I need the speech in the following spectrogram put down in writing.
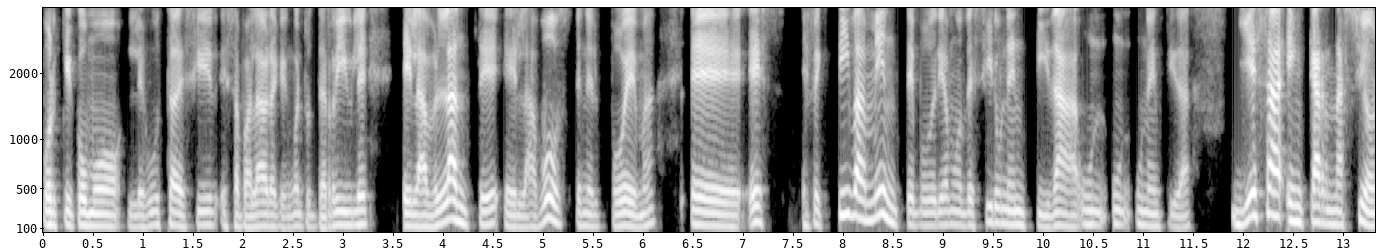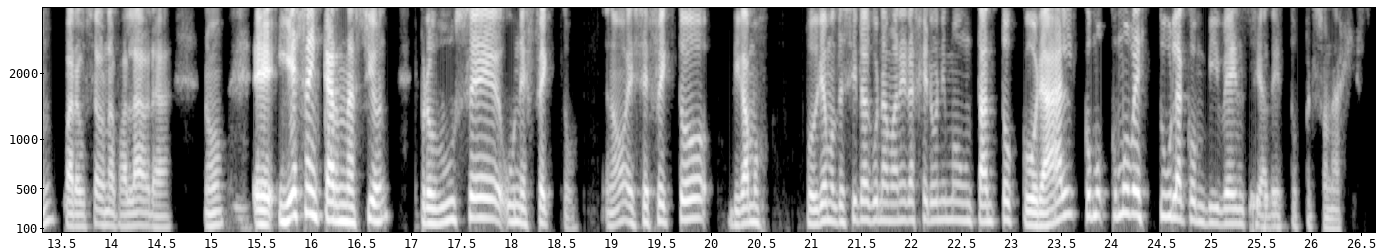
porque como les gusta decir esa palabra que encuentro terrible, el hablante, eh, la voz en el poema, eh, es efectivamente, podríamos decir, una entidad, una entidad. Y esa encarnación, para usar una palabra, ¿no? Eh, y esa encarnación produce un efecto, ¿no? Ese efecto, digamos, podríamos decir de alguna manera, Jerónimo, un tanto coral. ¿Cómo, cómo ves tú la convivencia de estos personajes?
